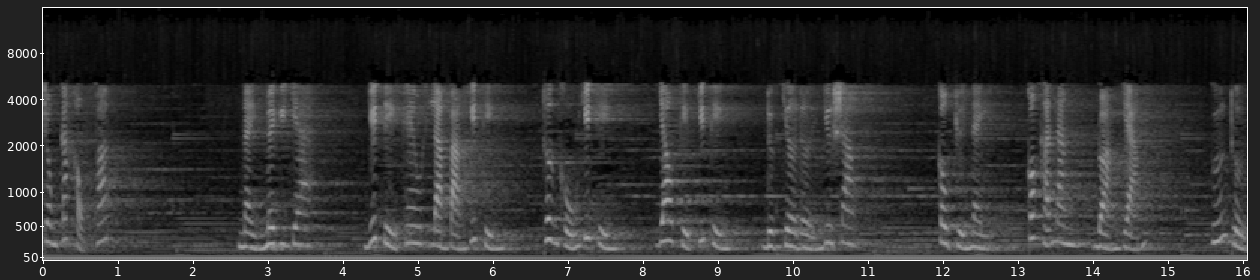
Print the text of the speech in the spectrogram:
trong các học pháp này Megiya với tỳ kheo làm bạn với thiện, thân hữu với thiện, giao thiệp với thiện, được chờ đợi như sau. Câu chuyện này có khả năng đoạn giảm hướng thượng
